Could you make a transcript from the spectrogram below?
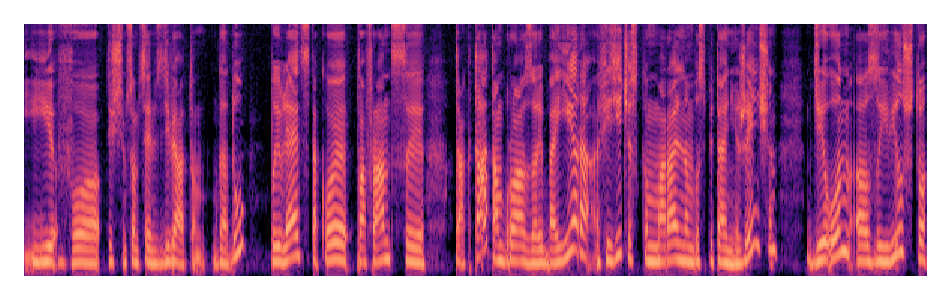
и в 1779 году появляется такое во Франции трактат Амбруаза Рибайера о физическом моральном воспитании женщин, где он э, заявил, что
